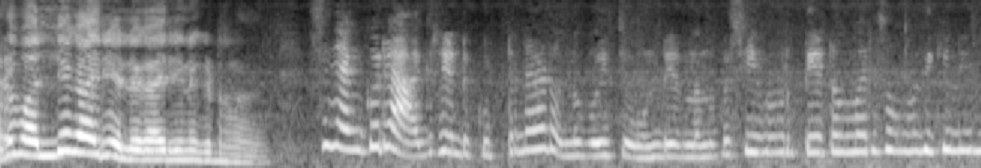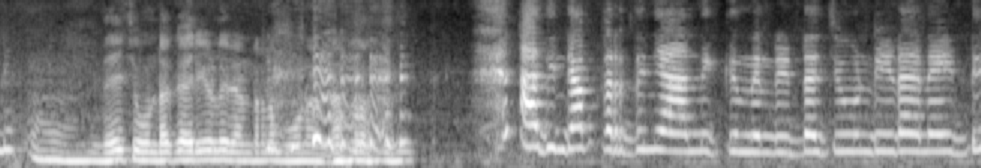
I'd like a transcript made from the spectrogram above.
അത് വലിയ കാര്യല്ലേ കാര്യനെ കിട്ടണത്? പക്ഷെ ഞങ്ങൾക്ക് ഒരു ആഗ്രഹമുണ്ട്. കുട്ടനാട് ഒന്ന് പോയി ചൂണ്ടിടണമെന്ന് പക്ഷെ ഇവ വൃത്തിയേട്ടന്മാര് സമ്മതിക്കുന്നില്ല. ചൂണ്ടക്കാരികൾ രണ്ടെണ്ണം മൂന്നെണ്ണം അതിന്റെ അപ്പുറത്ത് ഞാൻ നിൽക്കുന്നുണ്ട് കേട്ടോ ചൂണ്ടിയിടാനായിട്ട്.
